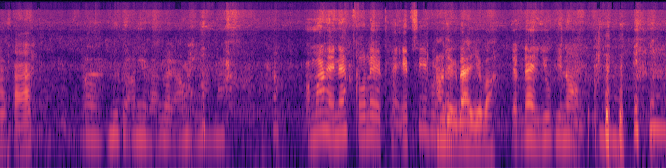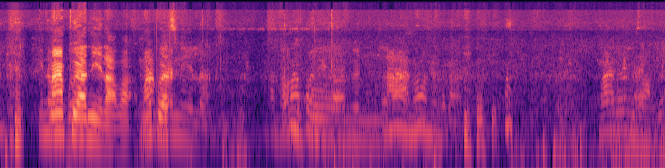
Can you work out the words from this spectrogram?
นะคะเอาไม่แต่อันนี้ละเลยเอาเอามาให้นะตัวเลขให้เอฟซีเอาอยากได้อยี่บ่อยากได้อยูพี่น้องพี่น้งมาเพื่อนี่ล่ะวะมามาเพื่เพื่ออนี่ล่ะอันนั้นว่าคนนี้ก็เงินล้าล้านนเนาะนี่มันละมาได้พี่น้องเด้อ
